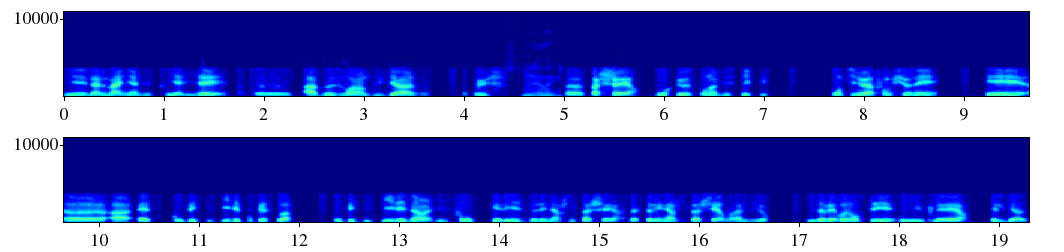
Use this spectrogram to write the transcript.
qui est l'Allemagne industrialisée, euh, a besoin du gaz russe, euh, pas cher, pour que son industrie puisse continuer à fonctionner et à être compétitive. Et pour qu'elle soit compétitive, eh bien, il faut qu'elle ait de l'énergie pas chère. La seule énergie pas chère dans la mesure vous avez renoncé au nucléaire, c'est le gaz.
